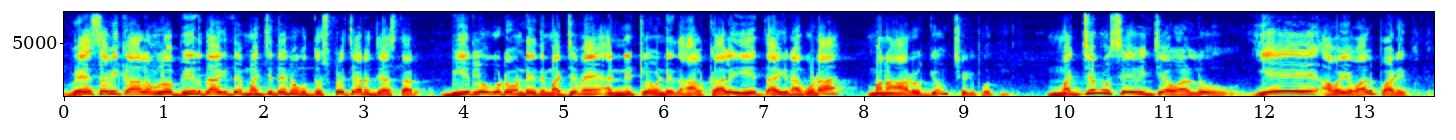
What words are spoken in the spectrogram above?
వేసవి కాలంలో బీరు తాగితే మంచిదని ఒక దుష్ప్రచారం చేస్తారు. బీర్లో కూడా ఉండేది మద్యమే అన్నిట్లో ఉండేది ఆల్కహాల్. ఏది తాగినా కూడా మన ఆరోగ్యం చెడిపోతుంది. మద్యము సేవించే వాళ్ళు ఏ అవయవాలు పాడైపోతాయి.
